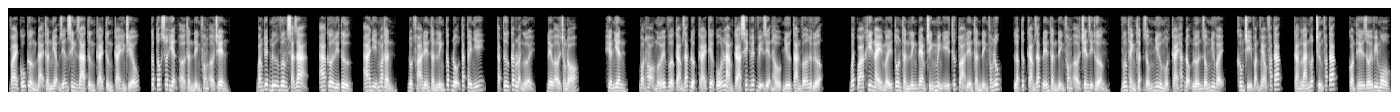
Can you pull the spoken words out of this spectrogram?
vài cố cường đại thần niệm diễn sinh ra từng cái từng cái hình chiếu, cấp tốc xuất hiện ở thần đỉnh phong ở trên. Băng tuyết nữ vương xa dạ a cơ lý tư, a nhị ngoa thần, đột phá đến thần linh cấp độ tắc tây nhĩ, tạp tư các loại người, đều ở trong đó. Hiển nhiên, bọn họ mới vừa cảm giác được cái kia cố làm cả xích huyết vị diện hầu như tan vỡ lực lượng bất quá khi này mấy tôn thần linh đem chính mình ý thức tỏa đến thần đỉnh phong lúc, lập tức cảm giác đến thần đỉnh phong ở trên dị thường. Vương thành thật giống như một cái hắc động lớn giống như vậy, không chỉ vặn vẹo phát tác, càng là nuốt trừng phát tác, còn thế giới vi mô,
